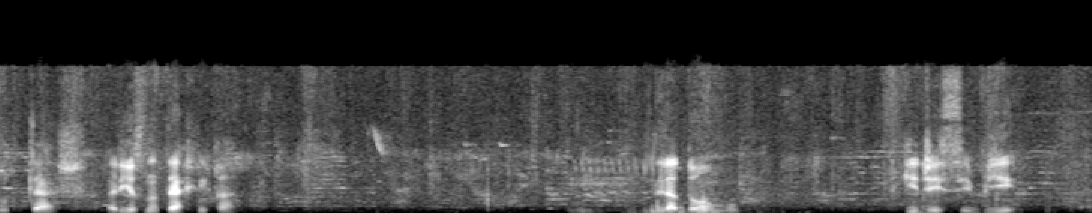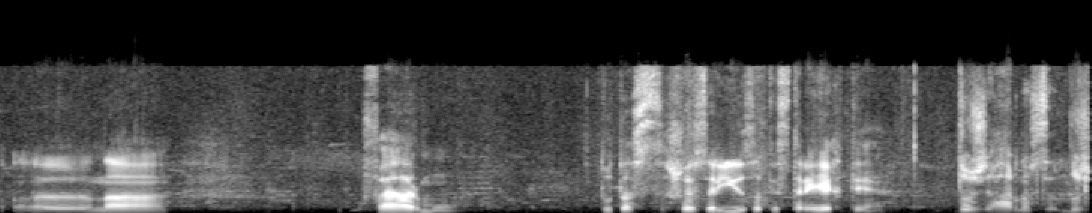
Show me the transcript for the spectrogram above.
Тут теж різна техніка для дому, такі JCB е, на ферму. Тут щось зарізати, стригти. Дуже гарно все, дуже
